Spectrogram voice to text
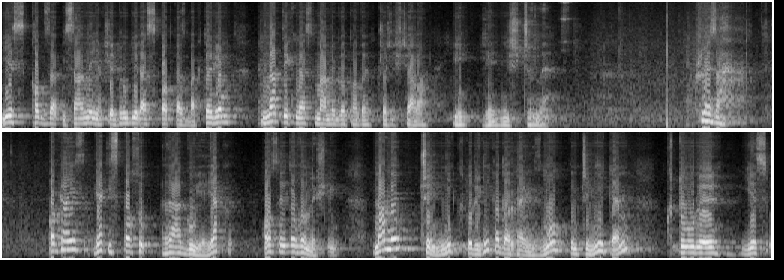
jest kod zapisany, jak się drugi raz spotka z bakterią, natychmiast mamy gotowe przeciwciała i je niszczymy. Proszę organizm w jaki sposób reaguje, jak on sobie to wymyślił. Mamy czynnik, który wnika do organizmu, tym czynnikiem, który jest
